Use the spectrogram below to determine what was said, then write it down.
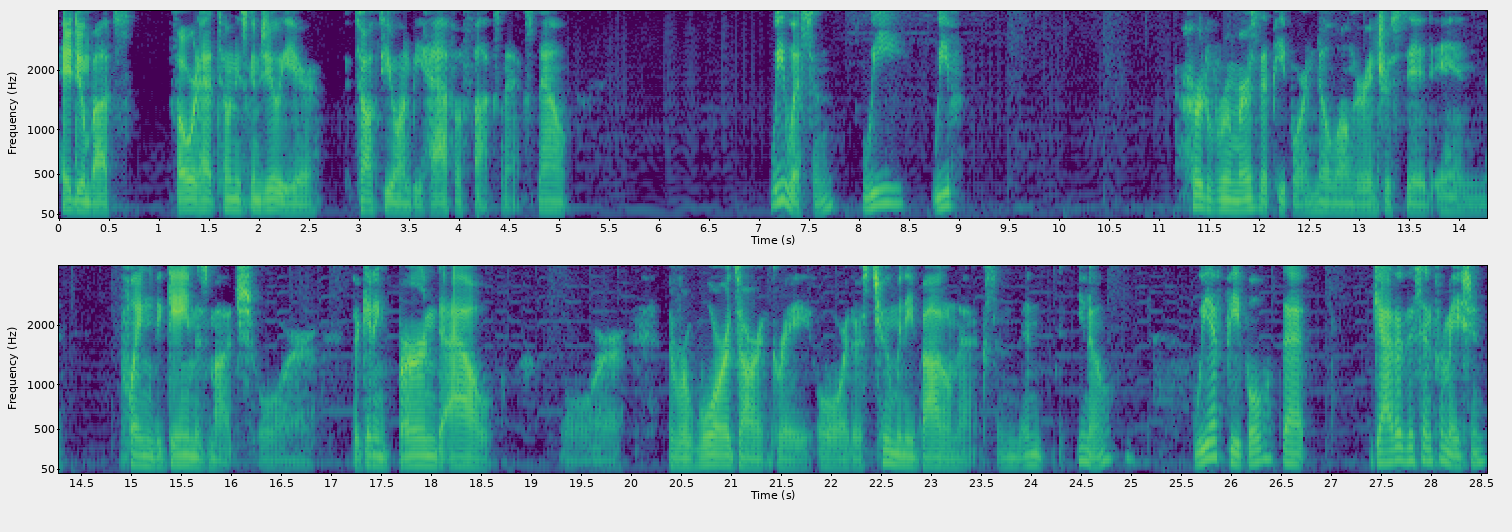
Hey Doombots, Forward Hat Tony Scungili here to talk to you on behalf of Fox Next. Now, we listen. We we've heard rumors that people are no longer interested in playing the game as much, or they're getting burned out, or the rewards aren't great, or there's too many bottlenecks. And, and you know, we have people that gather this information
